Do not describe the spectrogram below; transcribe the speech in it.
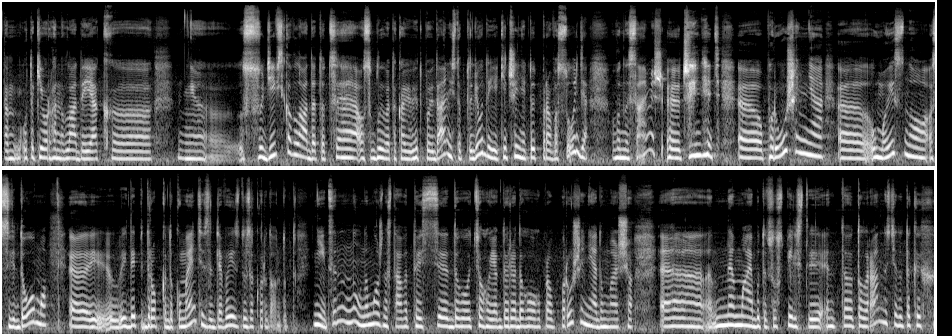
там у такі органи влади, як е, е, суддівська влада, то це особлива така відповідальність. Тобто люди, які чинять тут правосуддя, вони самі ж е, чинять порушення умисно, свідомо. Йде підробка документів для виїзду за кордон. Тобто ні, це ну не можна ставитись до цього як до рядового правопорушення. Я думаю, що не має бути в суспільстві толерантності до таких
